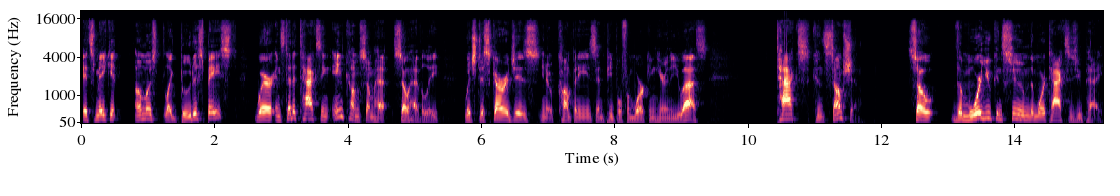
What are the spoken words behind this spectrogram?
it's make it almost like Buddhist based, where instead of taxing income so, he- so heavily, which discourages you know companies and people from working here in the U.S., tax consumption. So the more you consume, the more taxes you pay.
